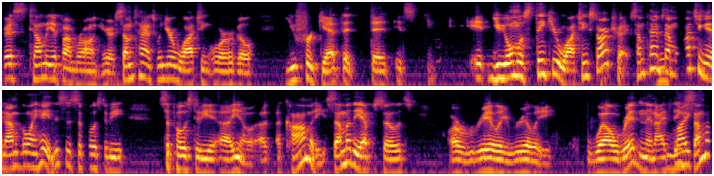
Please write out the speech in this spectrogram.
Chris, tell me if I'm wrong here. Sometimes when you're watching Orville, you forget that that it's it. You almost think you're watching Star Trek. Sometimes I'm watching it, I'm going, "Hey, this is supposed to be supposed to be uh, you know a, a comedy." Some of the episodes are really really well written, and I think Like- some of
